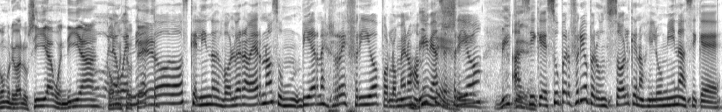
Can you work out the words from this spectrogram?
¿Cómo le va Lucía? Buen día. Hola, buen día a todos. Qué lindo volver a vernos. Un viernes re frío, por lo menos a mí me hace frío. Así que súper frío, pero un sol que nos ilumina. Así que,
